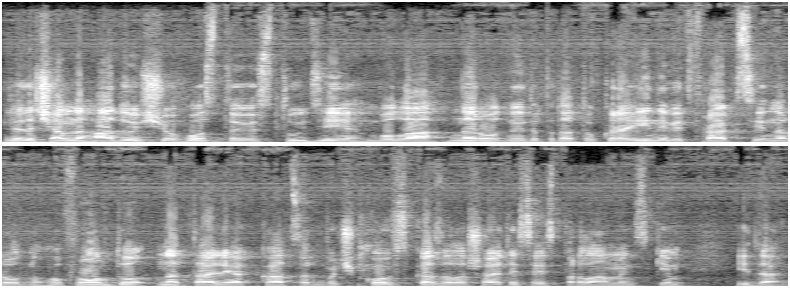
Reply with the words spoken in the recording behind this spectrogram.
Глядачам нагадую, що гостею студії була народний депутат України від фракції Народного фронту Наталія Кацар-Бочковська. Залишайтеся із парламентським і далі.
